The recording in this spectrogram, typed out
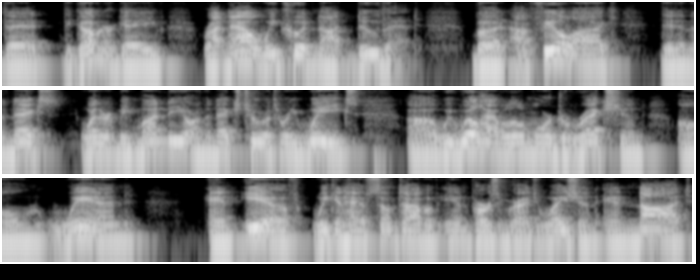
that the governor gave, right now we could not do that. But I feel like that in the next whether it be Monday or in the next two or three weeks, uh, we will have a little more direction on when and if we can have some type of in-person graduation and not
